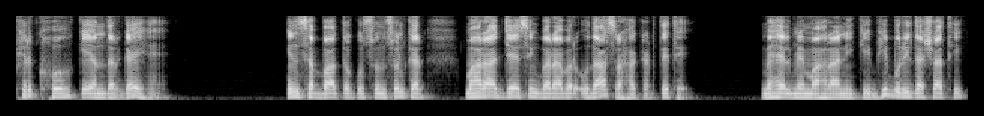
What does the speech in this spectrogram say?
फिर खोह के अंदर गए हैं। इन सब बातों को सुन सुनकर महाराज जयसिंह बराबर उदास रहा करते थे। महल में महारानी की भी बुरी दशा थी।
